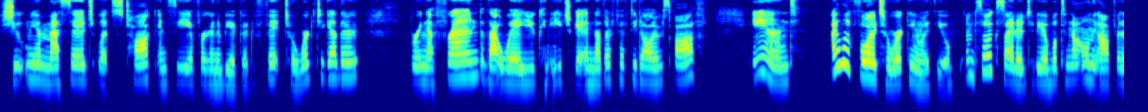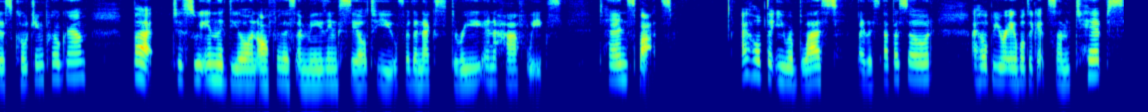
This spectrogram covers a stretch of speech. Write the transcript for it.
shoot me a message. Let's talk and see if we're going to be a good fit to work together. Bring a friend. That way you can each get another $50 off. And I look forward to working with you. I'm so excited to be able to not only offer this coaching program, but to sweeten the deal and offer this amazing sale to you for the next three and a half weeks 10 spots. I hope that you were blessed by this episode. I hope you were able to get some tips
